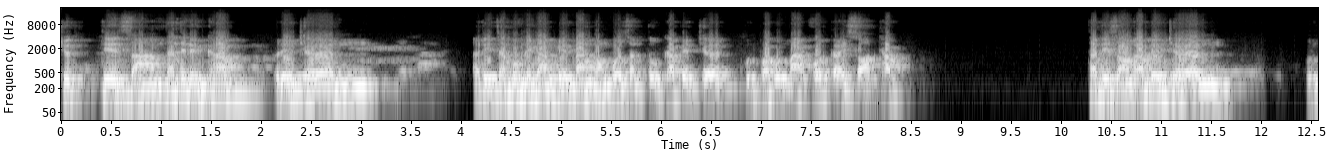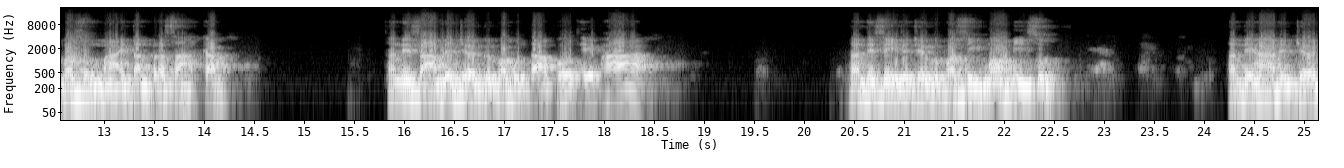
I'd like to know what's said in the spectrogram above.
ชุดที่สามท่านที่หนึ่งครับ เรียนเชิญ อดีตท่านผู้ในการเรียนบ้านหนองบัวสันตุครับเรียนเชิญ คุณพ่อบุญมากโคตรไกรสอนครับ ท่านที่สองครับเรียนเชิญ คุณพ่อสมหมายตันประสาทครับ ท่านที่สามเรียนเชิญ คุณพ่อบุญตาโพเทพา ท่านที่สี่เรียนเชิญคุณพ่อสิงห์ม่อมีสุข ท่านที่ห้าเรียนเชิญ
